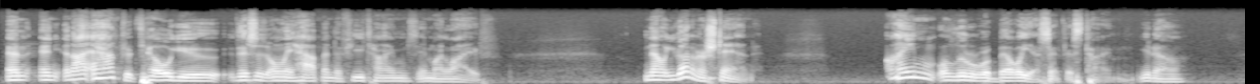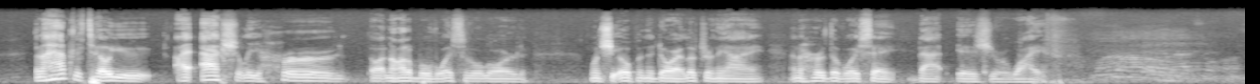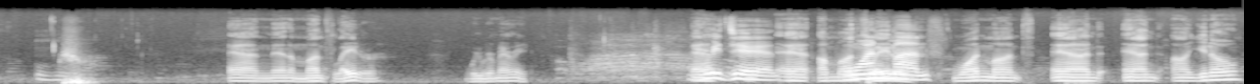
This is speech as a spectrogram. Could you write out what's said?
And, and, and I have to tell you, this has only happened a few times in my life. Now, you got to understand, I'm a little rebellious at this time, you know. And I have to tell you, I actually heard an audible voice of the Lord when she opened the door. I looked her in the eye and I heard the voice say, That is your wife. And then a month later, we were married. And- we did. And a month One later, month. one month, and and uh, you know,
